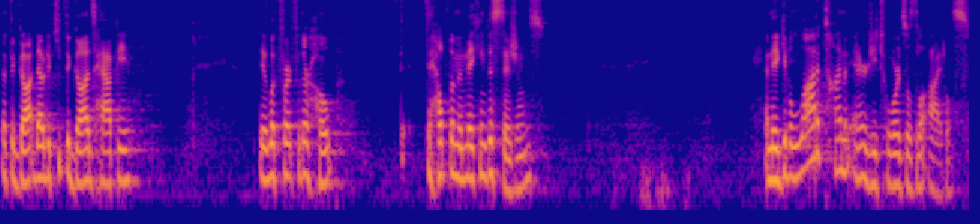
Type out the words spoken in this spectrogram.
that the God that would keep the gods happy. They would look for it for their hope, to help them in making decisions and they give a lot of time and energy towards those little idols.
